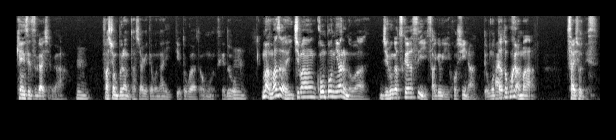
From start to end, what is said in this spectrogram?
建設会社がうん。ファッションブランド立ち上げても何っていうところだと思うんですけど、うん。まあまずは一番根本にあるのは自分が使いやすい作業着欲しいなって思ったところがまあ最初です。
